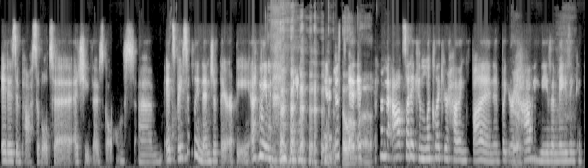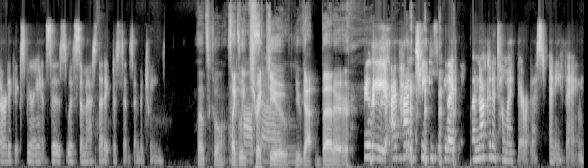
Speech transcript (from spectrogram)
it is impossible to achieve those goals um, it's basically ninja therapy i mean it just- I it- it- from the outside it can look like you're having fun but you're Yeah. having these amazing cathartic experiences with some aesthetic distance in between That's cool. It's like we That's tricked you. You got better. really i've had teens be like i'm not going to tell my therapist anything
